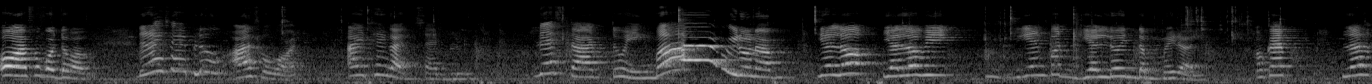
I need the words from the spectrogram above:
Oh, I forgot the one. Did I say blue? I forgot. I think I said blue. Let's start doing, but we don't have yellow. Yellow we can put yellow in the middle. Okay. Let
